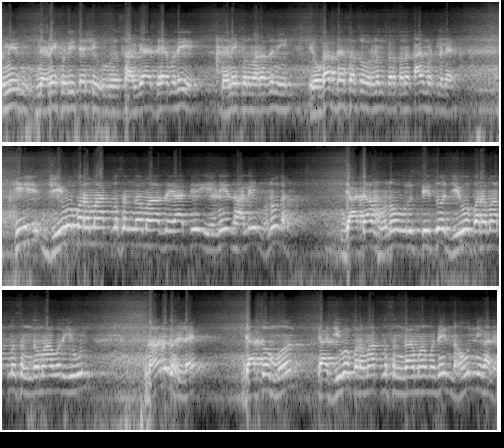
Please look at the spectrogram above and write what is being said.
तुम्ही ज्ञानेश्वरीच्या शिव- सहाव्या अध्यायामध्ये ज्ञानेश्वर महाराजांनी योगाभ्यासाचं वर्णन करताना काय म्हटलेलं आहे? की जीव परमात्म संगमाजयाचे येणे झाले मनोधर्म ज्याच्या मनोवृत्तीचं जीव परमात्म संगमावर येऊन स्नान घडलंय ज्याचं मन त्या जीव परमात्म संग्रामामध्ये न्हावून निघाले.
